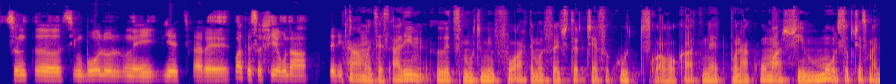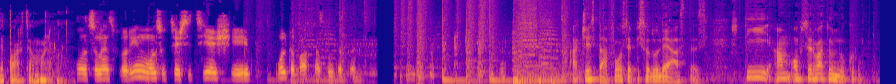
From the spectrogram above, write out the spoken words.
sunt uh, simbolul unei vieți care poate să fie una fericit. Am înțeles. Alin, îți mulțumim foarte mult felicitări ce ai făcut cu avocat net până acum și mult succes mai departe, omul. Mulțumesc, Florin, mult succes și ție și multă baftă ascultători. Acesta a fost episodul de astăzi. Știi, am observat un lucru.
